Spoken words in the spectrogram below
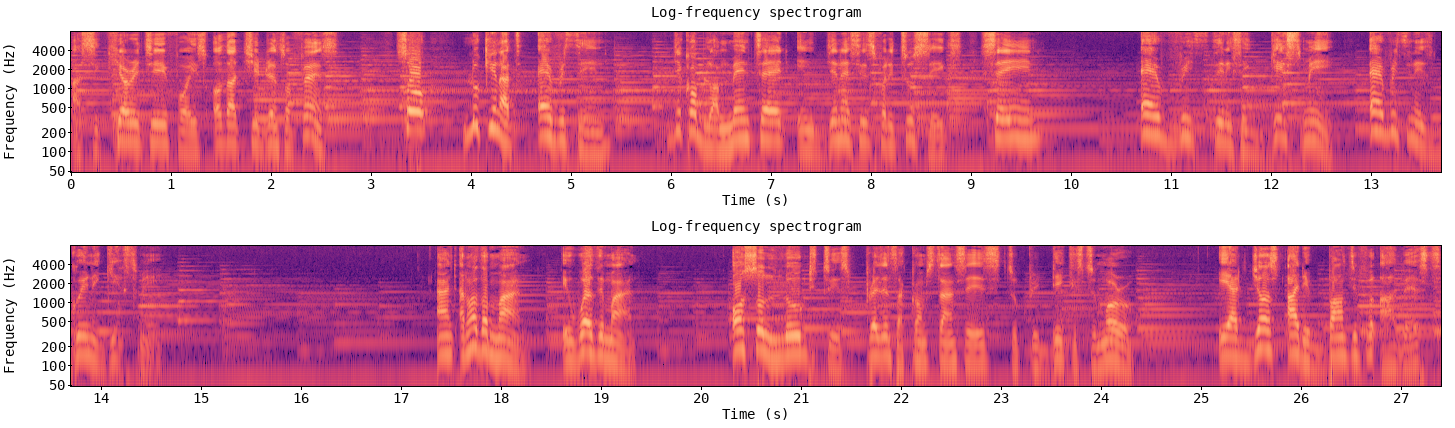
as security for his other children's offense. So, looking at everything, Jacob lamented in Genesis 42 6, saying, Everything is against me, everything is going against me. And another man, a wealthy man, also looked to his present circumstances to predict his tomorrow. He had just had a bountiful harvest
